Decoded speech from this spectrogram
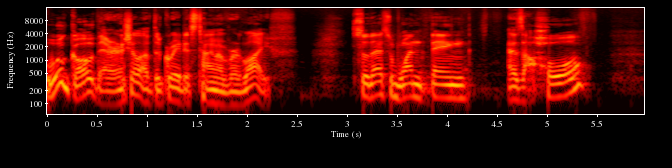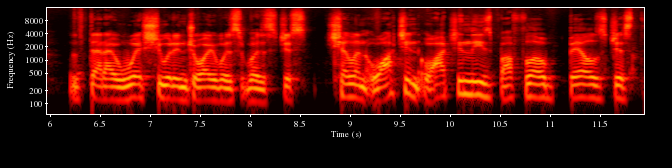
We'll go there and she'll have the greatest time of her life. So that's one thing as a whole that I wish she would enjoy was was just chilling, watching watching these Buffalo Bills just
